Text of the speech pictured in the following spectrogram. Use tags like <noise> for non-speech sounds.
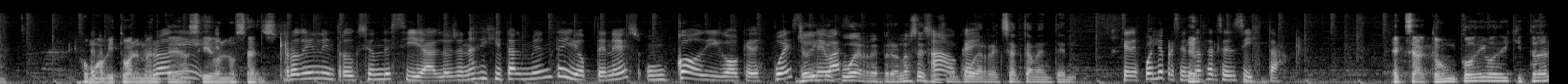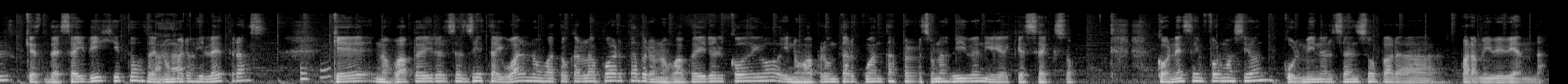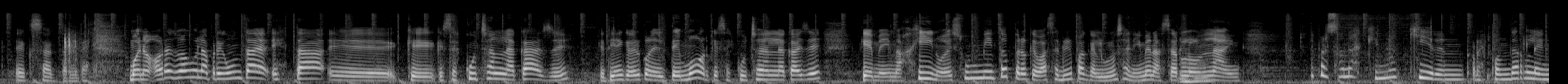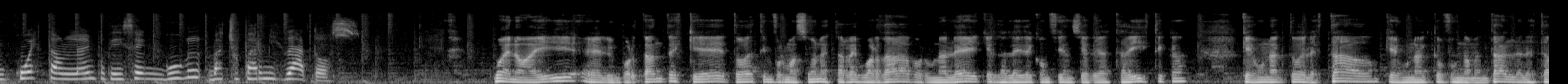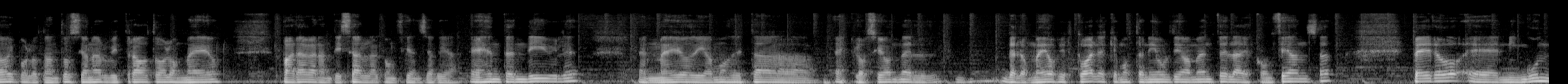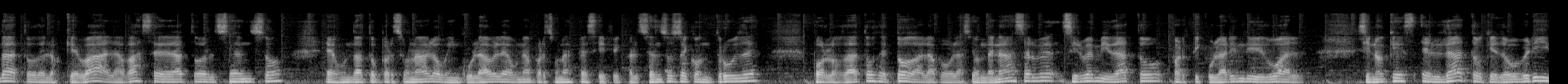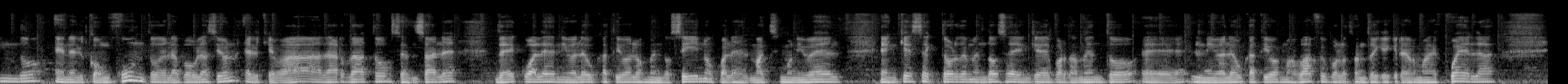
como habitualmente ha sido en los censos. Rodi en la introducción decía, lo llenas digitalmente y obtenés un código que después Yo dije QR, pero no sé si es ah, un QR exactamente. Que después le presentás al censista. Exacto, un código digital que es de seis dígitos, de números y letras, que nos va a pedir el censista, igual nos va a tocar la puerta, pero nos va a pedir el código y nos va a preguntar cuántas personas viven y de qué sexo. Con esa información culmina el censo para, para mi vivienda. Exactamente. Bueno, ahora yo hago la pregunta esta eh, que, se escucha en la calle, que tiene que ver con el temor que se escucha en la calle, que me imagino es un mito, pero que va a servir para que algunos se animen a hacerlo online. Hay personas que no quieren responder la encuesta online porque dicen Google va a chupar mis datos. Bueno, ahí eh, lo importante es que toda esta información está resguardada por una ley, que es la Ley de Confidencialidad Estadística, que es un acto del Estado, que es un acto fundamental del Estado y por lo tanto se han arbitrado todos los medios para garantizar la confidencialidad. Es entendible en medio, digamos, de esta explosión de los medios virtuales que hemos tenido últimamente, la desconfianza pero eh, ningún dato de los que va a la base de datos del censo es un dato personal o vinculable a una persona específica. El censo se construye por los datos de toda la población. De nada sirve, sirve mi dato particular individual sino que es el dato que yo brindo en el conjunto de la población el que va a dar datos censales de cuál es el nivel educativo de los mendocinos, cuál es el máximo nivel, en qué sector de Mendoza y en qué departamento eh, el nivel educativo es más bajo y por lo tanto hay que crear más escuelas,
